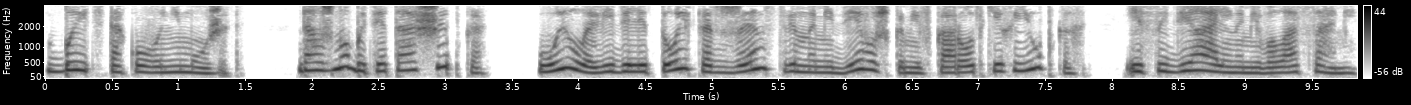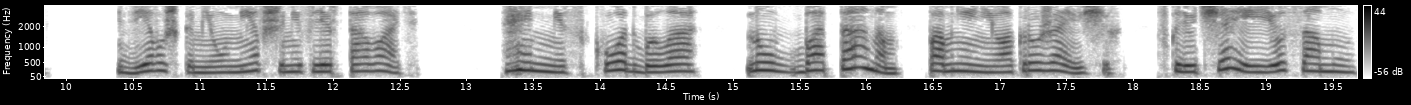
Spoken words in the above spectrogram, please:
Быть такого не может. Должно быть, это ошибка. Уилла видели только с женственными девушками в коротких юбках и с идеальными волосами девушками, умевшими флиртовать. Эмми Скотт была, ну, ботаном, по мнению окружающих, включая ее саму.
